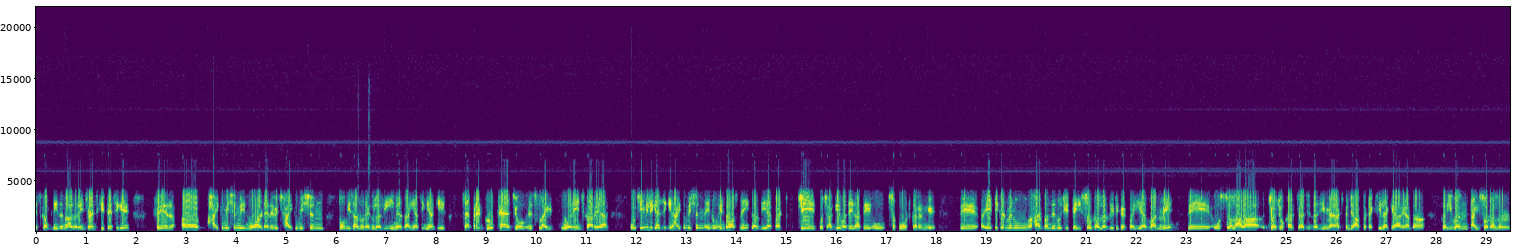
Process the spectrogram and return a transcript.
ਇਸ ਕੰਪਨੀ ਦੇ ਨਾਲ ਅਰੇਂਜਮੈਂਟਸ ਕੀਤੇ ਸੀਗੇ। ਫਿਰ ਹਾਈ ਕਮਿਸ਼ਨ ਵੀ ਇਨਵੋਲਡ ਹੈ, ਇਹਦੇ ਵਿੱਚ ਹਾਈ ਕਮਿਸ਼ਨ ਤੋਂ ਵੀ ਸਾਨੂੰ ਰੈਗੂਲਰਲੀ ਈਮੇਲਸ ਆਈਆਂ ਸੀਗੀਆਂ ਕਿ ਇੱਕ ਸੈਪਰੇਟ ਗਰੁੱਪ ਹੈ ਜੋ ਇਸ ਫਲਾਈਟ ਨੂੰ ਅਰੇਂਜ ਕਰ ਰਿਹਾ। ਉਹ 'ਚ ਇਹ ਵੀ ਲਿਖਿਆ ਸੀ ਕਿ ਹਾਈ ਕਮਿਸ਼ਨ ਇਹਨੂੰ ਇੰਡੋਰਸ ਨਹੀਂ ਕਰਦੀ ਹੈ ਬਟ ਜੇ ਕੁਝ ਅੱਗੇ ਵਧੇਗਾ ਤੇ ਉਹ ਸਪੋਰਟ ਕਰਨਗੇ। ਤੇ ਇਹ ਟਿਕਟ ਮੈਨੂੰ ਹਰ ਬੰਦੇ ਨੂੰ ਜੀ 2300 ਡਾਲਰ ਦੀ ਟਿਕਟ ਪਈ ਹੈ ਵਨ ਵੇ ਤੇ ਉਸ ਤੋਂ ਇਲਾਵਾ ਜੋ ਜੋ ਖਰਚਾ ਜਿੱਦਾਂ ਜੀ ਮੈਂ ਅੱਜ ਪੰਜਾਬ ਤੋਂ ਟੈਕਸੀ ਲੈ ਕੇ ਆ ਰਿਹਾ ਤਾਂ ਕਰੀਬਨ 250 ਡਾਲਰ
